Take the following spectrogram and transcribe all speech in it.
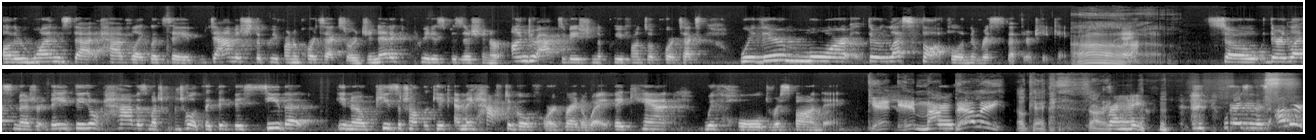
are the ones that have like let's say damage to the prefrontal cortex or genetic predisposition or underactivation of the prefrontal cortex where they're more they're less thoughtful in the risks that they're taking ah. okay? So they're less measured. They they don't have as much control. It's like they, they see that you know piece of chocolate cake and they have to go for it right away. They can't withhold responding. Get in my Whereas, belly. Okay sorry. Right. Whereas in this other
